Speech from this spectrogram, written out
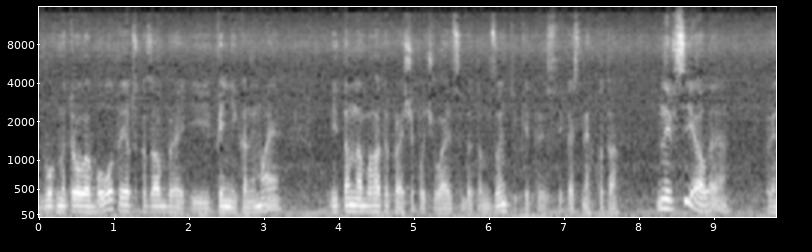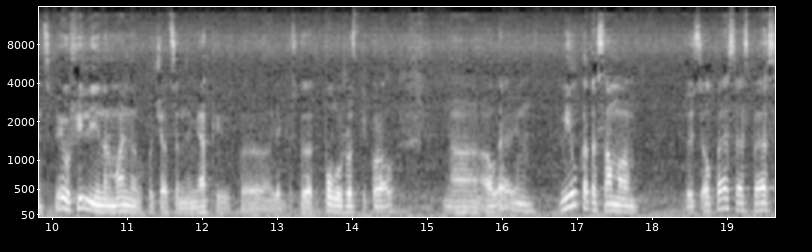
двохметрове болото, я б сказав би, і пенніка немає. І там набагато краще почувають себе там зонтики, тобто якась м'якота. Не всі, але в принципі. І у філії нормально, хоча це не м'який, е, як би сказати, полужорсткий корал. Але він мілка та сама, тобто ЛПС, СПС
